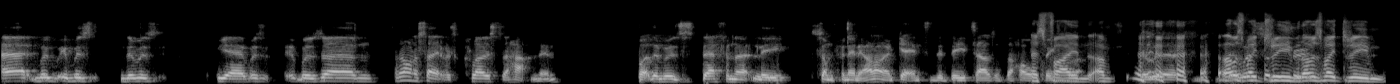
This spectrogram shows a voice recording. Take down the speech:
Uh, it was there was yeah it was it was um, I don't want to say it was close to happening, but there was definitely something in it. I don't want to get into the details of the whole That's thing. fine. Were, that was, was my dream. Truth. That was my dream.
